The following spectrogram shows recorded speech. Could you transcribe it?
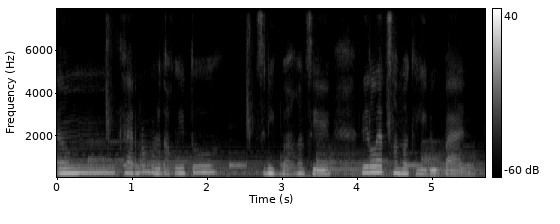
Um, karena menurut aku itu sedih banget sih, relate sama kehidupan.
